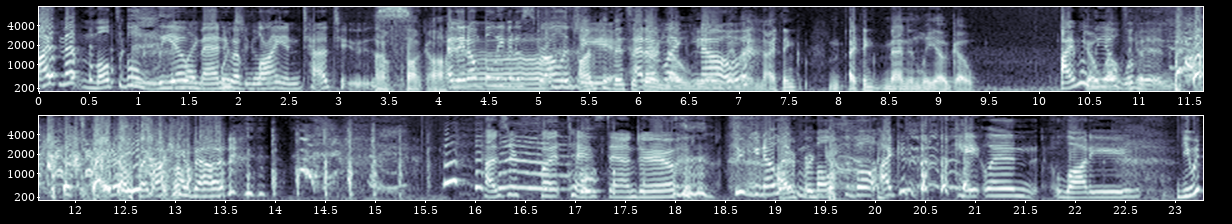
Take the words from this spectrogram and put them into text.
I've met multiple Leo Like men who have lion tattoos. Oh, fuck off. And they don't believe in oh. astrology. I'm convinced that there are no like, Leo no. women. I think I think men and Leo go. I'm a Go Leo well woman. what are you oh talking about? How's your foot taste, Andrew? Dude, you know, like forgot. multiple. I can. Caitlin, Lottie. You would.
